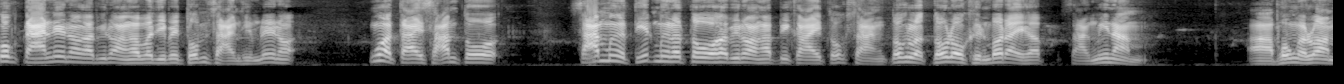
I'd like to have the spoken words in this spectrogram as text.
กกตาลได้เนาะครับพี่น้องครับว่าสิไปถมสางถิ่มได้เนาะงวดตายสามตัว สามมือติดมือละโตครับพี่น้องครับปีกายตกสั่งตกละตกเราขึ้นบ่ได้ครับสั่งมีน้ำอ่าผมก็ร่อม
